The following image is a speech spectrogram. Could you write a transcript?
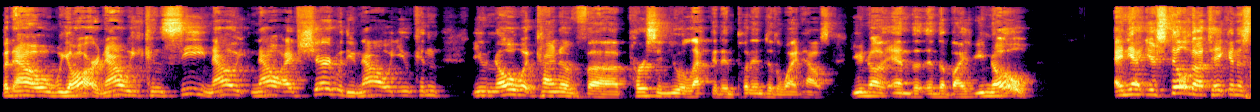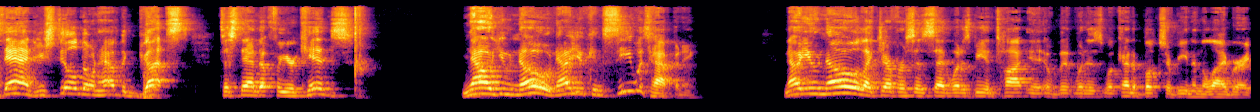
But now we are. Now we can see. Now now I've shared with you. Now you can you know what kind of uh, person you elected and put into the White House. You know, and the and the vice. You know and yet you're still not taking a stand. You still don't have the guts to stand up for your kids. Now you know, now you can see what's happening. Now you know, like Jefferson said, what is being taught, what is what kind of books are being in the library,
